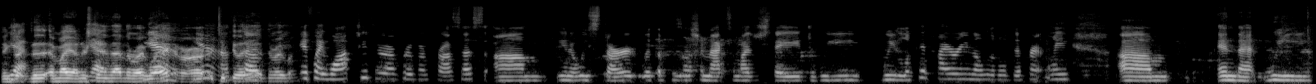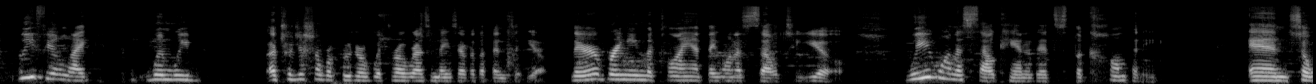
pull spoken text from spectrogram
Things like Yeah. that. Am I understanding that the right Yeah, way or yeah. articulating So it the right way? If I walked you through our proven process, um, you know, we start with the position maximizer stage. We we look at hiring a little differently, um, in that we we feel like when we a traditional recruiter would throw resumes over the fence at you. They're bringing the client they want to sell to you. We want to sell candidates the company. And so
